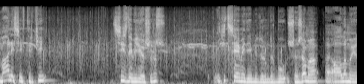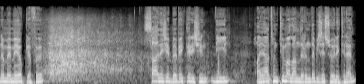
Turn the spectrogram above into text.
maaleseftir ki siz de biliyorsunuz hiç sevmediğim bir durumdur bu söz ama e, ağlamayana meme yok lafı sadece bebekler için değil hayatın tüm alanlarında bize söyletilen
